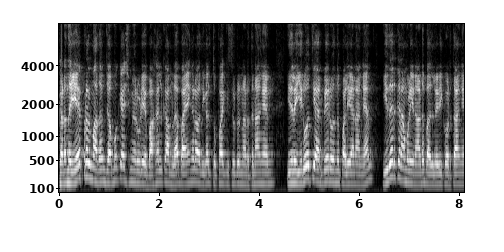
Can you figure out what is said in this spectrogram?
கடந்த ஏப்ரல் மாதம் ஜம்மு காஷ்மீருடைய பகல்காம்ல பயங்கரவாதிகள் துப்பாக்கி சூடு நடத்தினாங்க. இதுல இருபத்தி ஆறு பேர் வந்து பலியானாங்க. இதற்கு நம்முடைய நாடு பதிலடி கொடுத்தாங்க.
